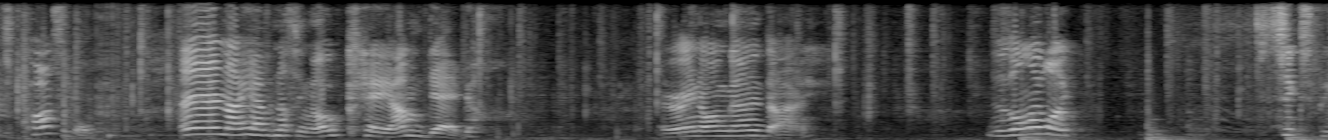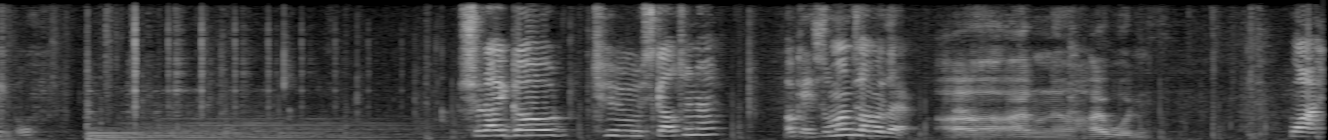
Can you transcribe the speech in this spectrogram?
It's possible. And I have nothing. Okay, I'm dead. I already know I'm gonna die. There's only like six people. Should I go to Skeleton Head? Okay, someone's over there. Uh, I don't know. I wouldn't. Why?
